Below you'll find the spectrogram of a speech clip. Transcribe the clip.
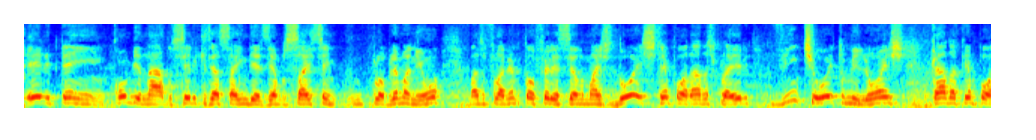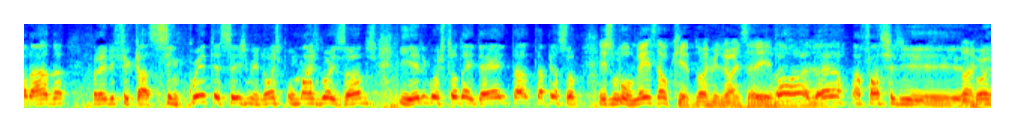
Ele tem combinado, se ele quiser sair em dezembro, sai sem problema nenhum. Mas o Flamengo está oferecendo mais duas temporadas para ele, 28 milhões cada temporada para ele ficar. 56 milhões por mais dois anos. E ele gostou da ideia e está pensando. Isso por mês dá o quê? 2 milhões aí? Então, menos? é a faixa de 2 milhões.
